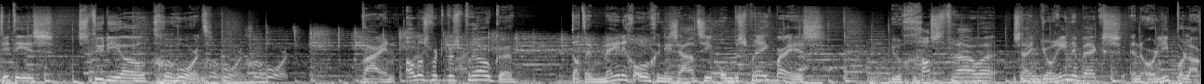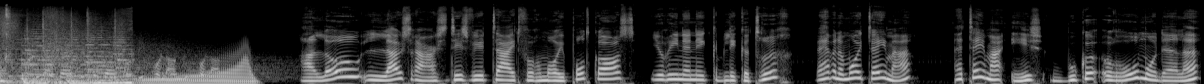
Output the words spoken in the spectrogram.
Dit is Studio Gehoord. Waarin alles wordt besproken dat in menige organisatie onbespreekbaar is. Uw gastvrouwen zijn Jorine Beks en Orlie Polak. Hallo luisteraars, het is weer tijd voor een mooie podcast. Jorien en ik blikken terug. We hebben een mooi thema. Het thema is boeken rolmodellen.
